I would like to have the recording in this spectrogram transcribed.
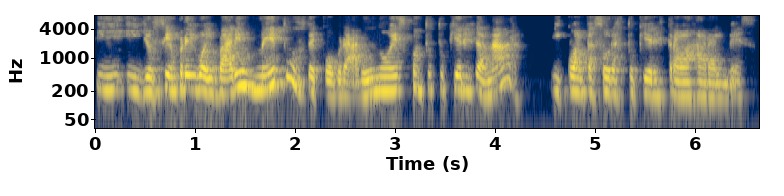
Y, yo siempre digo, hay varios métodos de cobrar. Uno es cuánto tú quieres ganar y cuántas horas tú quieres trabajar al mes.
